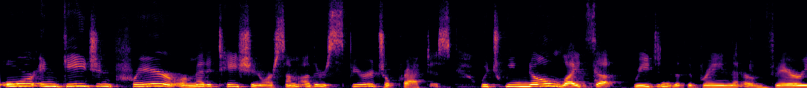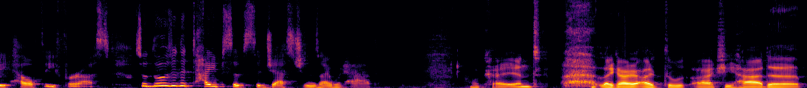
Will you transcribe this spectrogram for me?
Or engage in prayer or meditation or some other spiritual practice, which we know lights up regions of the brain that are very healthy for us. So, those are the types of suggestions I would have. Okay, and like I, I, I actually had a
